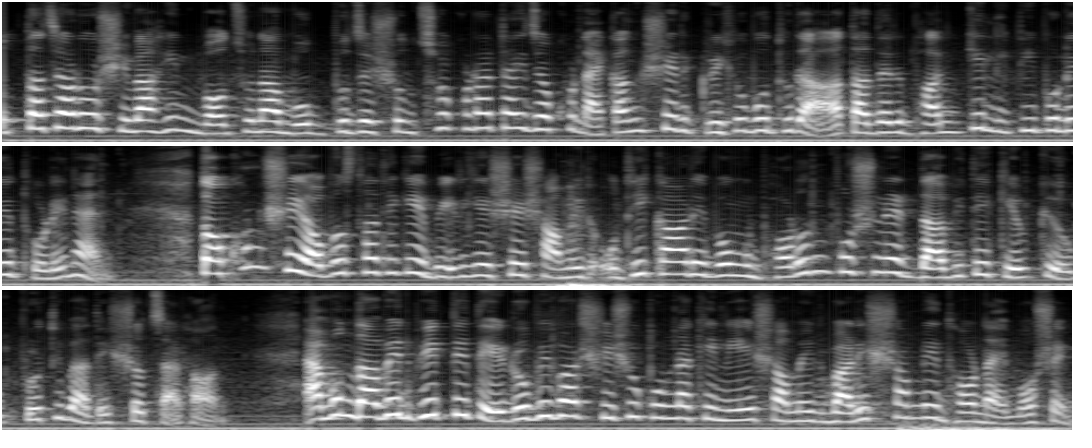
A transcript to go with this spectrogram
অত্যাচার ও সীমাহীন বঞ্চনা, মুখ বুজে সহ্য করাটাই যখন একাংশের গৃহবধূরা তাদের ভাগ্যে লিপি বলে ধরে নেন, তখন সেই অবস্থা থেকে বেরিয়ে এসে স্বামীর অধিকার এবং ভরণ পোষণের দাবিতে কেউ কেউ প্রতিবাদে সোচ্চার হন। এমন দাবির ভিত্তিতে রবিবার শিশুকন্যাকে নিয়ে স্বামীর বাড়ির সামনে ধর্নায় বসেন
